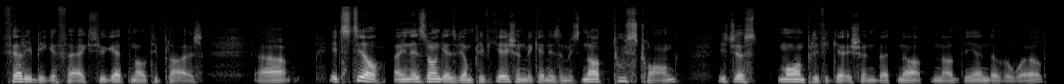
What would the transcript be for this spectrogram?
fairly big effects, you get multipliers. Uh, it's still, I mean, as long as the amplification mechanism is not too strong, it's just more amplification, but not, not the end of the world.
